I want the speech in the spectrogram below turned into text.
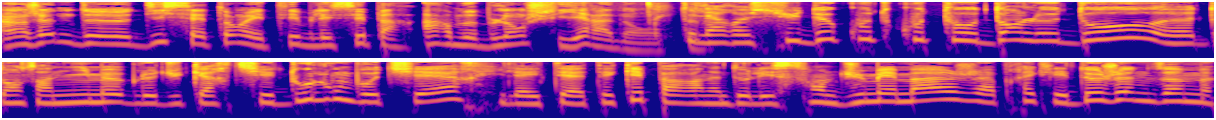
Un jeune de 17 ans a été blessé par arme blanche hier à Nantes. Il a reçu deux coups de couteau dans le dos euh, dans un immeuble du quartier d'Oulon-Bautière. Il a été attaqué par un adolescent du même âge après que les deux jeunes hommes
